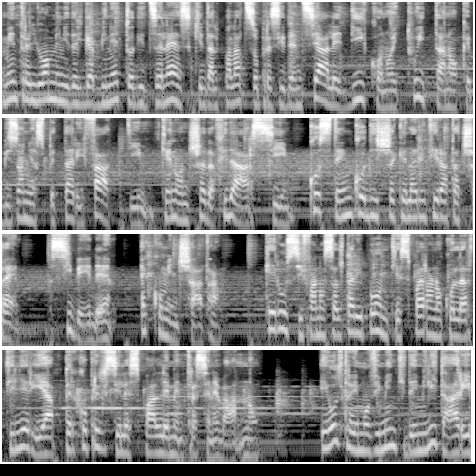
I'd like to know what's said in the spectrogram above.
Mentre gli uomini del gabinetto di Zelensky dal palazzo presidenziale dicono e twittano che bisogna aspettare i fatti, che non c'è da fidarsi, Kostenko dice che la ritirata c'è, si vede, è cominciata. Che i russi fanno saltare i ponti e sparano con l'artiglieria per coprirsi le spalle mentre se ne vanno. E oltre ai movimenti dei militari,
